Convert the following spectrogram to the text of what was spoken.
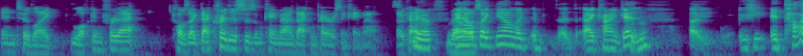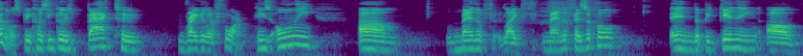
into like looking for that because like that criticism came out, and that comparison came out. Okay, Yeah, and I was like, you know, like I kind of get Mhm. it. Uh, he it toggles because he goes back to regular form. He's only um metaph- like metaphysical in the beginning of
